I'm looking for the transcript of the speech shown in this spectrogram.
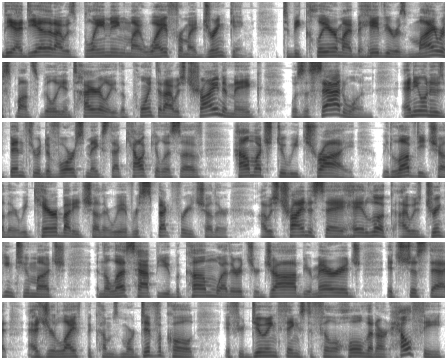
the idea that I was blaming my wife for my drinking. To be clear, my behavior is my responsibility entirely. The point that I was trying to make was a sad one. Anyone who's been through a divorce makes that calculus of how much do we try? We loved each other. We care about each other. We have respect for each other. I was trying to say, hey, look, I was drinking too much. And the less happy you become, whether it's your job, your marriage, it's just that as your life becomes more difficult, if you're doing things to fill a hole that aren't healthy,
